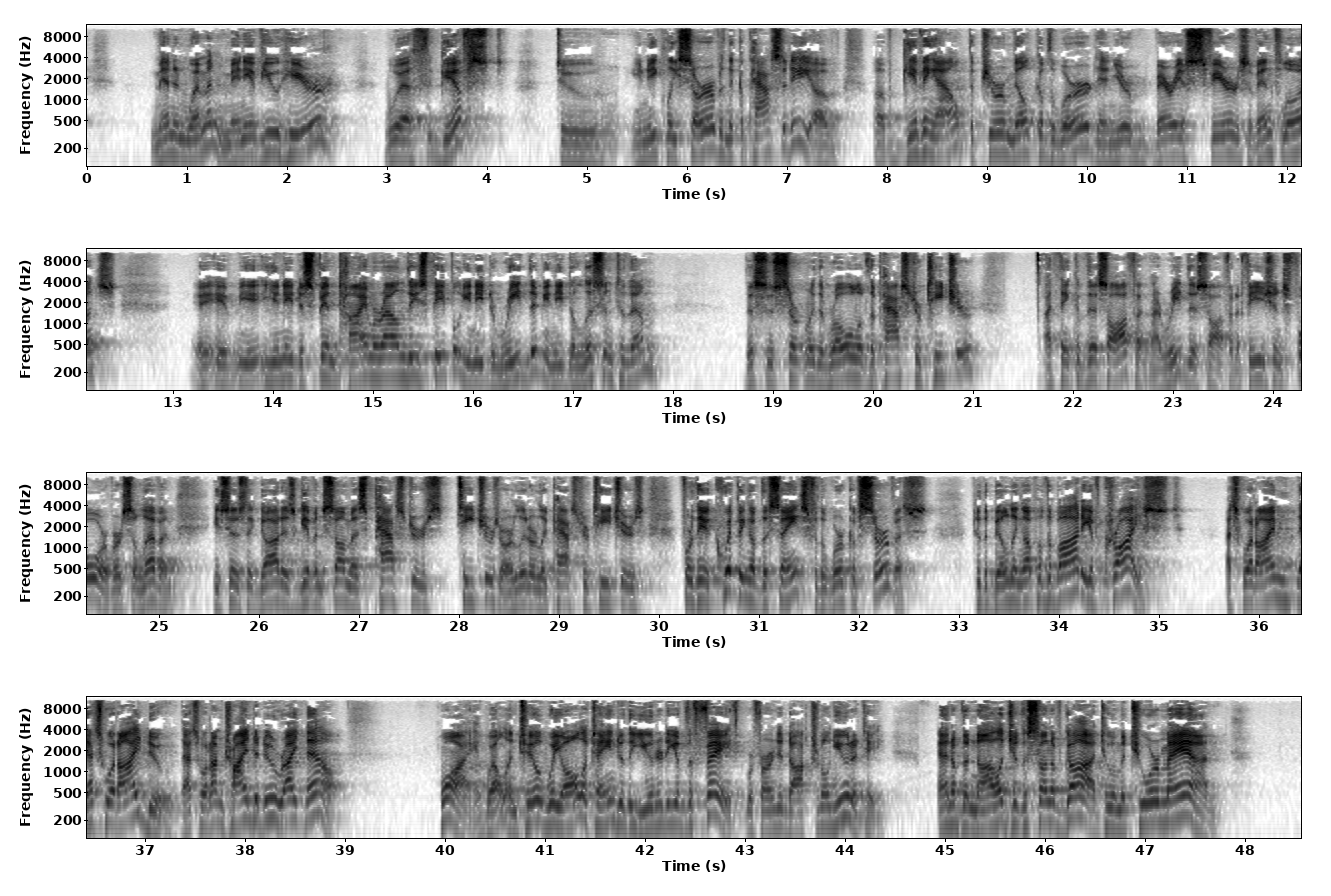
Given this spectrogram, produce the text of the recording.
men and women, many of you here, with gifts to uniquely serve in the capacity of, of giving out the pure milk of the word in your various spheres of influence. If you need to spend time around these people. You need to read them. You need to listen to them. This is certainly the role of the pastor teacher. I think of this often. I read this often. Ephesians 4 verse 11. He says that God has given some as pastors, teachers, or literally pastor teachers for the equipping of the saints for the work of service to the building up of the body of Christ. That's what I'm, that's what I do. That's what I'm trying to do right now. Why? Well, until we all attain to the unity of the faith, referring to doctrinal unity, and of the knowledge of the Son of God to a mature man,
